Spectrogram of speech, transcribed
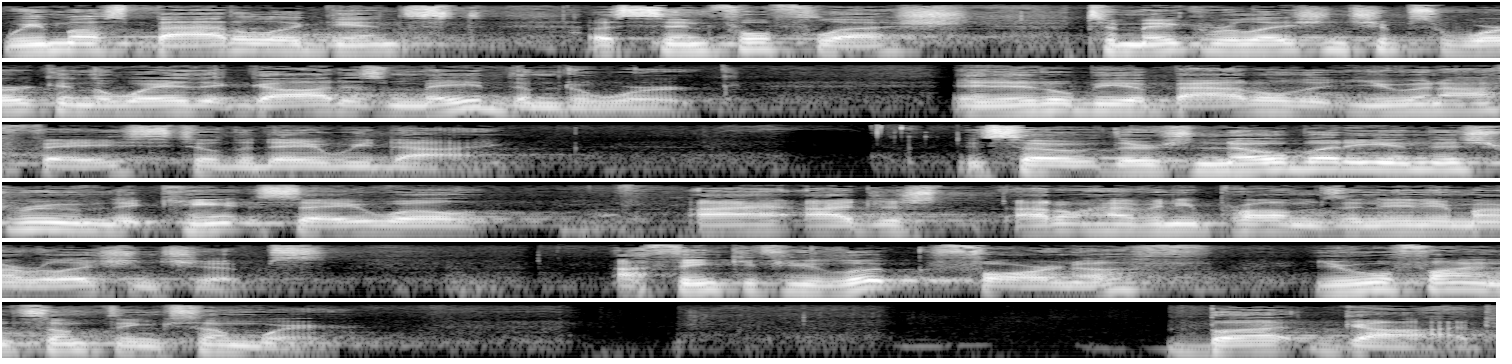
We must battle against a sinful flesh to make relationships work in the way that God has made them to work. And it'll be a battle that you and I face till the day we die. And so there's nobody in this room that can't say, well, I, I just I don't have any problems in any of my relationships. I think if you look far enough, you will find something somewhere. But God.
